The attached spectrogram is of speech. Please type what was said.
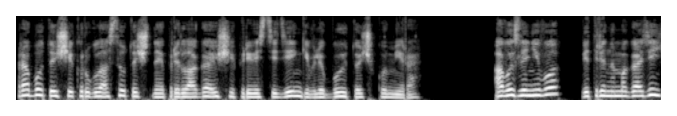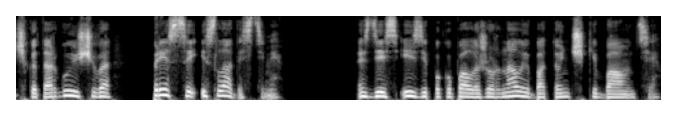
работающий круглосуточно и предлагающий привезти деньги в любую точку мира. А возле него витрина магазинчика, торгующего прессой и сладостями. Здесь Изи покупала журналы и батончики Баунти.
